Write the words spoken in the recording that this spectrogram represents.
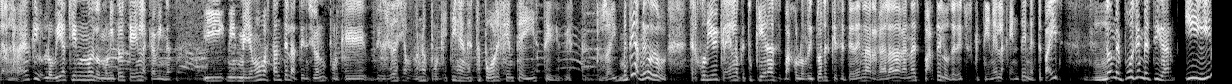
la verdad es que lo, lo vi aquí en uno de los monitores que hay en la cabina. Y me, me llamó bastante la atención porque digo, yo decía, bueno, ¿por qué tienen a esta pobre gente ahí? Este, este, pues ahí, mentira, no digo, ser judío y creer en lo que tú quieras bajo los rituales que se te den la regalada gana es parte de los derechos que tiene la gente en este país. Entonces me puse a investigar y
